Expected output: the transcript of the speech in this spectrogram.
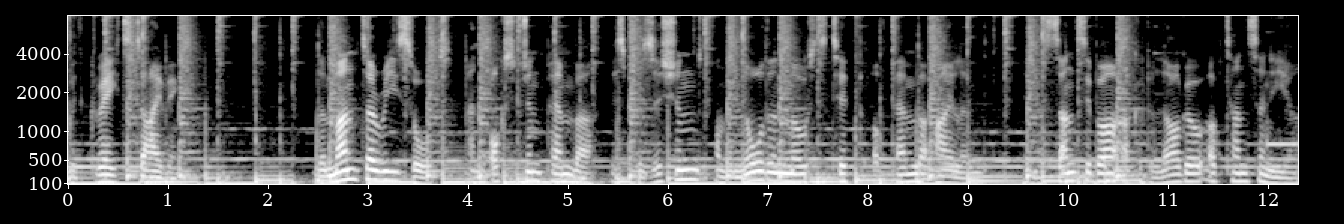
with great diving. The Manta Resort and Oxygene Pemba is positioned on the northernmost tip of Pemba Island in the Zanzibar archipelago of Tanzania.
